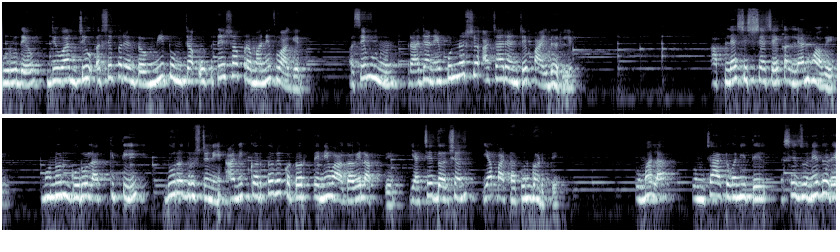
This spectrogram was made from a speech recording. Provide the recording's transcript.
गुरुदेव जीवात जीव असेपर्यंत मी तुमच्या उपदेशाप्रमाणेच वागेल असे म्हणून राजाने पुण्यश्य आचार्यांचे पाय धरले. आपल्या शिष्याचे कल्याण व्हावे म्हणून गुरुला किती दूरदृष्टीने आणि कर्तव्य कठोरतेने वागावे लागते याचे दर्शन या पाठातून घडते. तुम्हाला तुमच्या आठवणीतील असे जुने धडे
